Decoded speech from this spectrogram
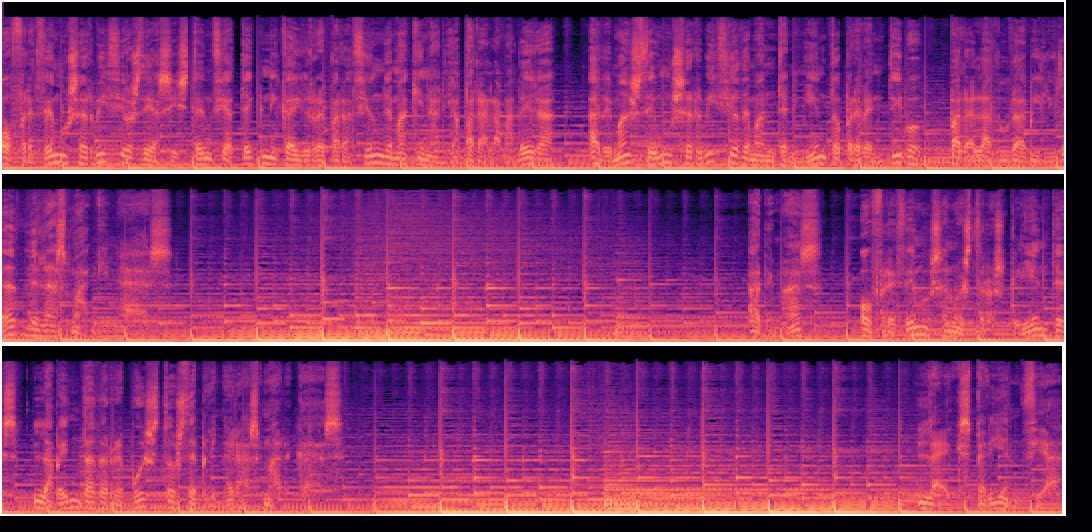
Ofrecemos servicios de asistencia técnica y reparación de maquinaria para la madera, además de un servicio de mantenimiento preventivo para la durabilidad de las máquinas. Además, ofrecemos a nuestros clientes la venta de repuestos de primeras marcas. La experiencia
